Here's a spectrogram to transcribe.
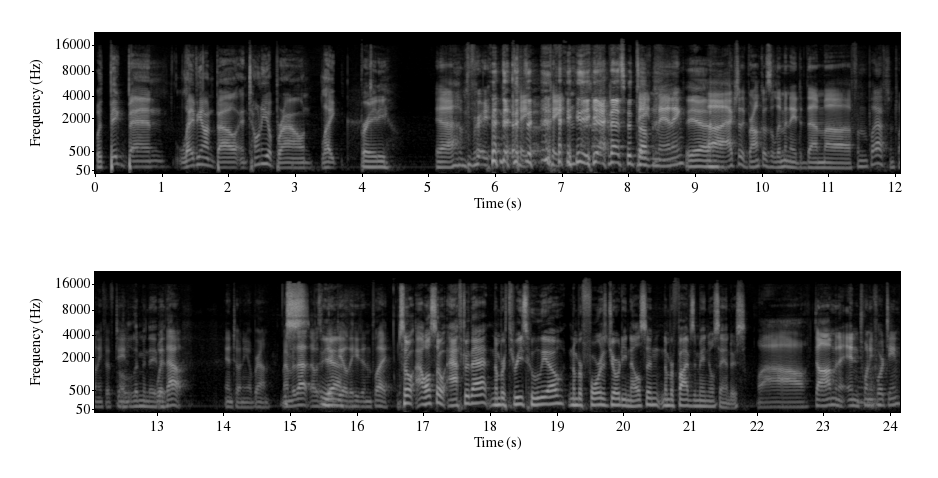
With Big Ben, Le'Veon Bell, Antonio Brown, like Brady. Yeah. Brady, Pey- Peyton. yeah, that's a tough. Peyton Manning. Yeah. Uh, actually, Broncos eliminated them uh, from the playoffs in 2015. Eliminated. without Antonio Brown. Remember that? That was a big Yeah. deal that he didn't play. So also after that, number three is Julio. Number four is Jordy Nelson. Number five is Emmanuel Sanders. Wow, dominant in 2014.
